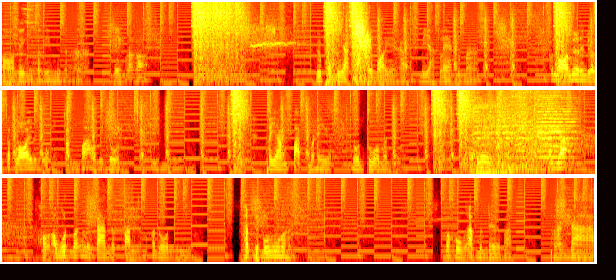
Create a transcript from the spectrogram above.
รอเด้งอีกสักนิดนึงกันอ่าเด้งแล้วก็ คือผมไม่อยากกลับไปบ่อยไงครับ ไม่อยากแลกมันมาก ก็รอเลื่อนให้เหลือสักร้อยหนึงโอ้โหปั่นว้าวไม่โดนพยายามปัดมาให้แบบโดนตัวมันแต่ด้วยระยะของอาวุธมั้งในการแบบฟันน่ะมันก็โดนมันอยู่ฟันไปมั่วก็คงอัพเหมือนเดิมครับพลังดาบ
